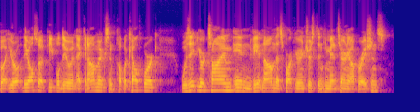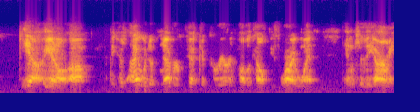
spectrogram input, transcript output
but you you also had people doing economics and public health work. Was it your time in Vietnam that sparked your interest in humanitarian operations? Yeah, you know, uh, because I would have never picked a career in public health before I went into the Army.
